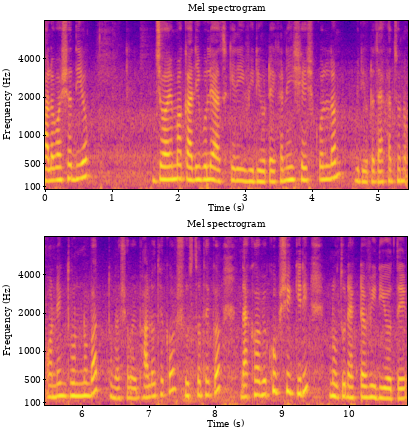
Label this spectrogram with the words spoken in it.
ভালোবাসা দিও। জয় মা কালী বলে আজকের এই ভিডিওটা এখানেই শেষ করলাম। ভিডিওটা দেখার জন্য অনেক ধন্যবাদ। তোমরা সবাই ভালো থেকো, সুস্থ থেকো। দেখা হবে খুব শিগগিরই নতুন একটা ভিডিওতে।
